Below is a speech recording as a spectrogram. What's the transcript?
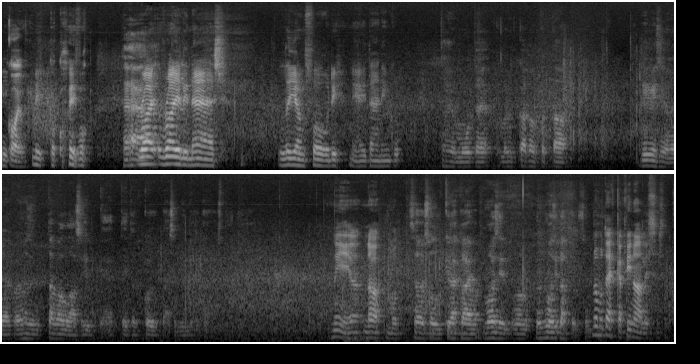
Mik- Koivu. Mikko Koivu, Ry- Riley Nash, Liam Fody, niin ei tää niinku... Toi on muuten, kun mä nyt katson tota divisioon jakoa, onhan se nyt tavallaan silkeä, ettei toi koju pääse minnekään. niin, no, mut, Se olisi ollut kyllä kaivattu. Mä olisin, mä, mä olisin kattonut sen. no mut ehkä finaalissa sitten.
